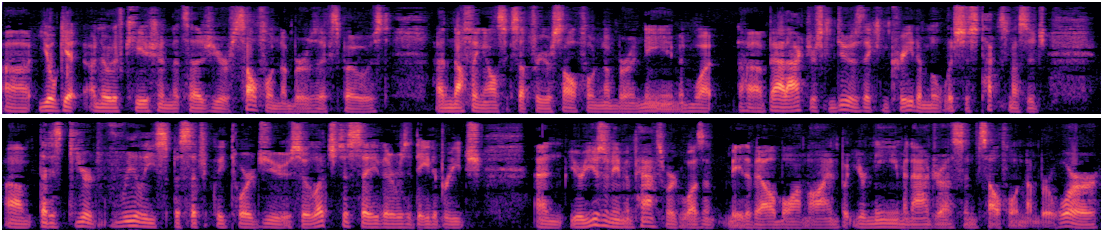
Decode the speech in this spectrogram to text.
uh, you'll get a notification that says your cell phone number is exposed and nothing else except for your cell phone number and name. And what uh, bad actors can do is they can create a malicious text message um, that is geared really specifically towards you. So let's just say there was a data breach and your username and password wasn't made available online, but your name and address and cell phone number were.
